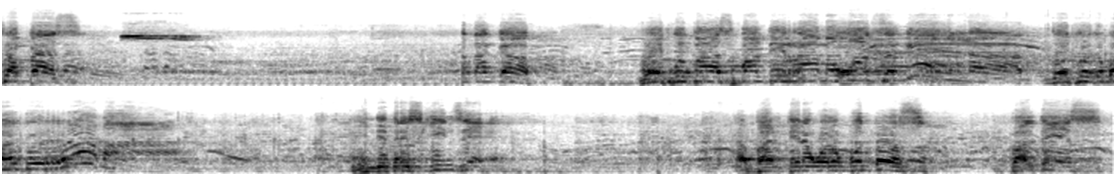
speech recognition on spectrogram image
Drop pass. Tanggap. Rifle pass. Valderrama once again. Good for Valderrama. Hindi 3-15. Abante ng 8 puntos. Valdez.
